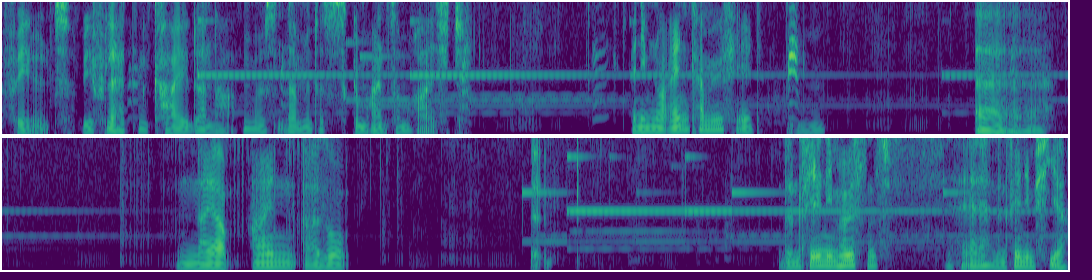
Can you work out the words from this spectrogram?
fehlt, wie viele hätten Kai dann haben müssen, damit es gemeinsam reicht? Wenn ihm nur ein Camus fehlt. Mhm. Äh. Naja, ein, also. Äh, dann fehlen ihm höchstens. Hä? Dann fehlen ihm vier.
